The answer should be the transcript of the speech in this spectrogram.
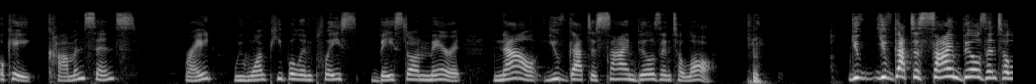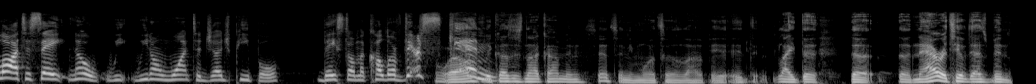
okay, common sense, right? We want people in place based on merit. Now you've got to sign bills into law. you you've got to sign bills into law to say no, we we don't want to judge people based on the color of their skin. Well, because it's not common sense anymore to a lot of people. It, like the the the narrative that's been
